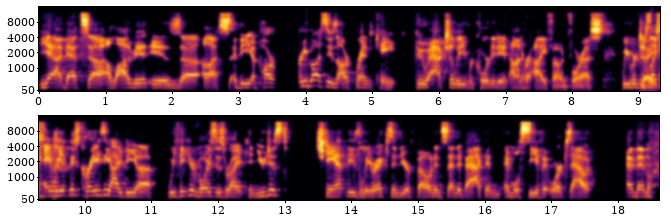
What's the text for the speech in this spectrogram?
yeah, that's uh, a lot of it is uh, us. The uh, party bus is our friend Kate, who actually recorded it on her iPhone for us. We were just Nice. like, hey, we have this crazy idea. We think your voice is right. Can you just chant these lyrics into your phone and send it back, and and we'll see if it works out. And then.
